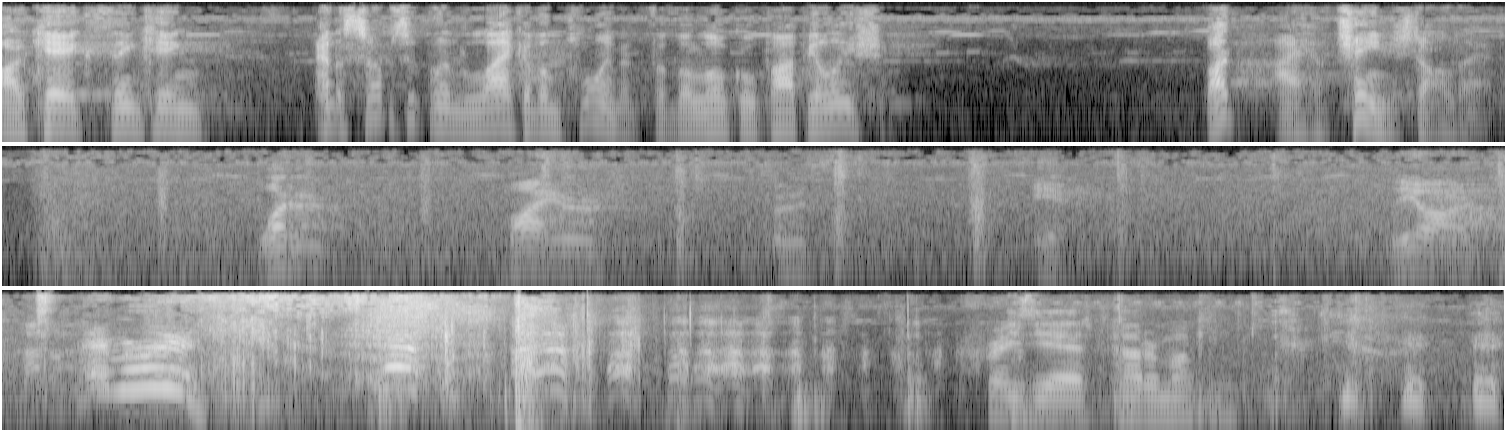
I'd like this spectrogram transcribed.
archaic thinking, and a subsequent lack of employment for the local population. But I have changed all that. Water, fire, earth, air. They are not only! Crazy ass powder monkey.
